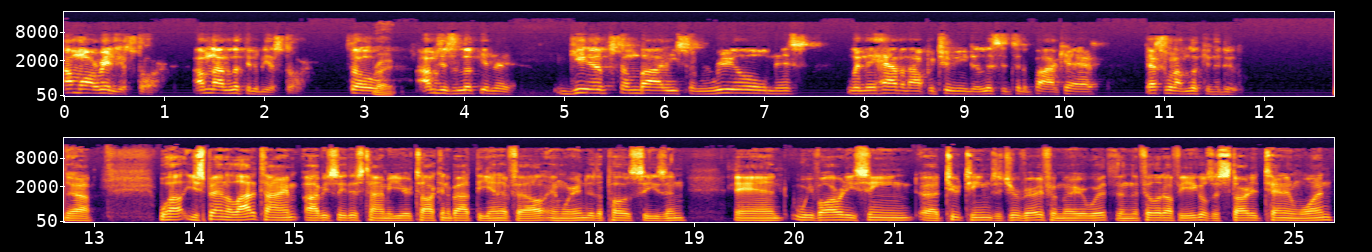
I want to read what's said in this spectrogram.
I'm already a star. I'm not looking to be a star. So right. I'm just looking to give somebody some realness when they have an opportunity to listen to the podcast. That's what I'm looking to do. Yeah. Well, you spend a lot of time, obviously, this time of year talking about the NFL, and we're into the postseason. And we've already seen uh, two teams that you're very familiar with, and the Philadelphia Eagles have started ten and one.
